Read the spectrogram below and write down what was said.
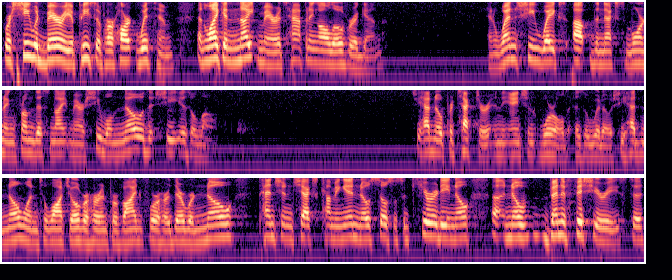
where she would bury a piece of her heart with him. And like a nightmare, it's happening all over again. And when she wakes up the next morning from this nightmare, she will know that she is alone. She had no protector in the ancient world as a widow. She had no one to watch over her and provide for her. There were no pension checks coming in, no Social Security, no, uh, no beneficiaries to,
